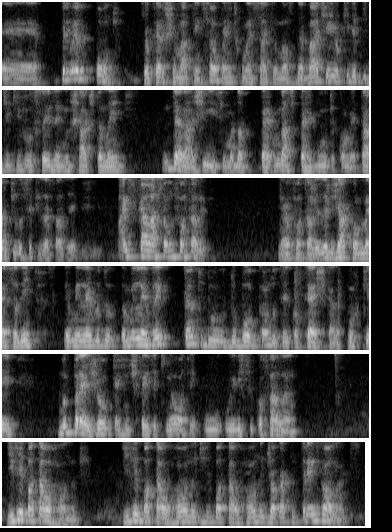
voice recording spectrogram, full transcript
É. É, primeiro ponto que eu quero chamar a atenção para a gente começar aqui o nosso debate, e aí eu queria pedir que vocês aí no chat também interagissem, mandar, as perguntas, comentários, o que você quiser fazer. A escalação do Fortaleza. Né? O Fortaleza ele já começa ali eu me lembro do, eu me lembrei tanto do, do Bocão do Tricocast, cara, porque no pré-jogo que a gente fez aqui ontem, o, o, ele ficou falando: devia botar o Ronald, devia botar o Ronald, devia botar o Ronald, jogar com três volantes.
